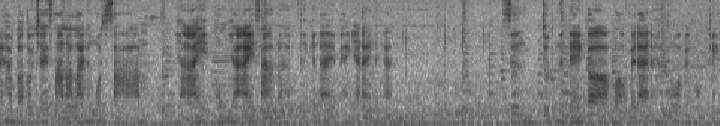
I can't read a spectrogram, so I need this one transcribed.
นะครับ เราต้องใช้สารละลายทั้งหมด 3 ยาไอซ์ผงยาไอซ์สามนะครับ ถึงจะได้แพ็กยาไอซ์หนึ่งอัน ซึ่งจุดเงินแดงก็บอกไม่ได้นะครับ เพราะว่าเป็นของเก่ง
